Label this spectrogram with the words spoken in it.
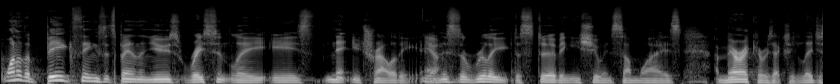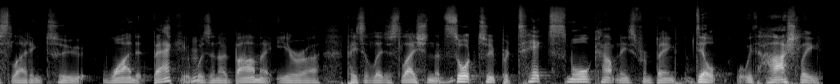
One of the big things that's been in the news recently is net neutrality. And Yeah. this is a really disturbing issue in some ways. America is actually legislating to wind it back. Mm-hmm. It was an Obama era piece of legislation that sought to protect small companies from being dealt with harshly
